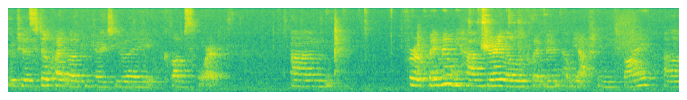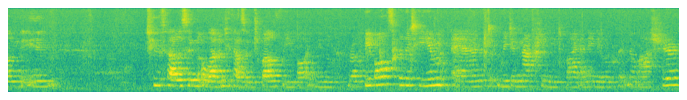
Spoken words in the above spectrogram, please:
which is still quite low compared to a club sport. Um, for equipment, we have very little equipment that we actually need to buy. Um, in 2011-2012, we bought new rugby balls for the team, and we didn't actually need to buy any new equipment last year,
